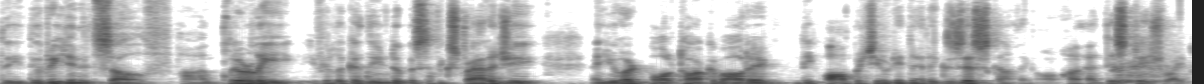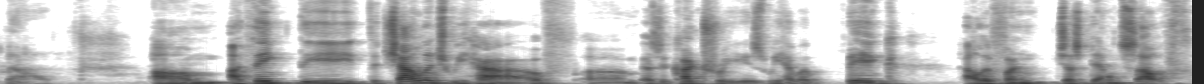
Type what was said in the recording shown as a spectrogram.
the, the region itself, uh, clearly if you look at the Indo-Pacific strategy, and you heard Paul talk about it, the opportunity that exists kind of thing, uh, at this stage right now. Um, I think the the challenge we have um, as a country is we have a big elephant just down south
